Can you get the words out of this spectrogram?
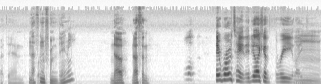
at the end. Nothing from Vinny? No, nothing. Well, they rotate. They do like a three, like Mm.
